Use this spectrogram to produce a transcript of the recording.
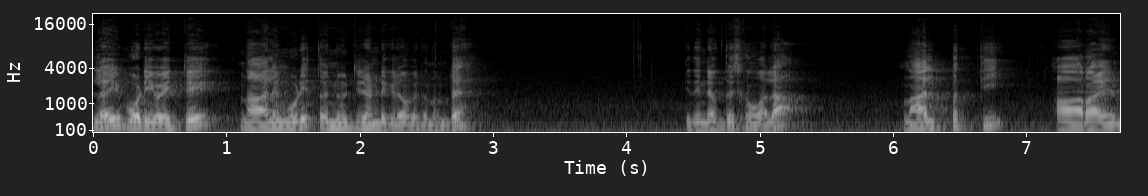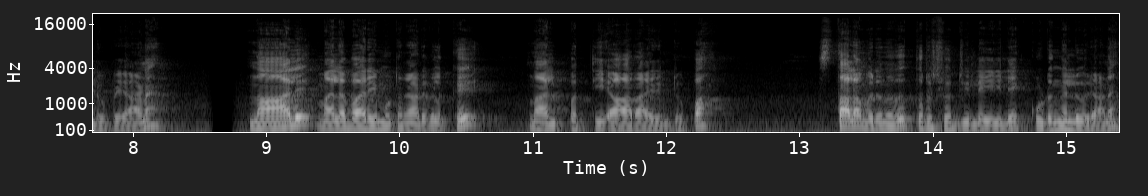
ലൈവ് ബോഡി വെയ്റ്റ് നാലും കൂടി തൊണ്ണൂറ്റി രണ്ട് കിലോ വരുന്നുണ്ട്. ഇതിന്റെ ഉദ്ദേശം പോലെ നാൽപ്പത്തി ആറായിരം രൂപയാണ്. നാല് മലബാരി മുട്ടനാടുകൾക്ക് നാൽപ്പത്തി ആറായിരം രൂപ. സ്ഥലം വരുന്നത് തൃശ്ശൂർ ജില്ലയിലെ കൊടുങ്ങല്ലൂരാണ്.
